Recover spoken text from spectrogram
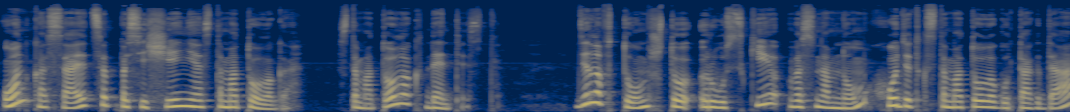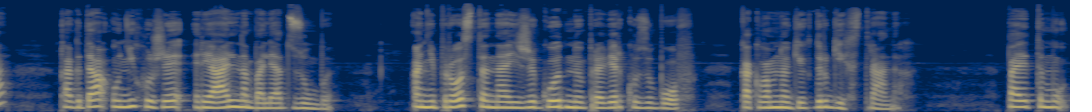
Он касается посещения стоматолога. Стоматолог-дентист. Дело в том, что русские в основном ходят к стоматологу тогда, когда у них уже реально болят зубы, а не просто на ежегодную проверку зубов, как во многих других странах. Поэтому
